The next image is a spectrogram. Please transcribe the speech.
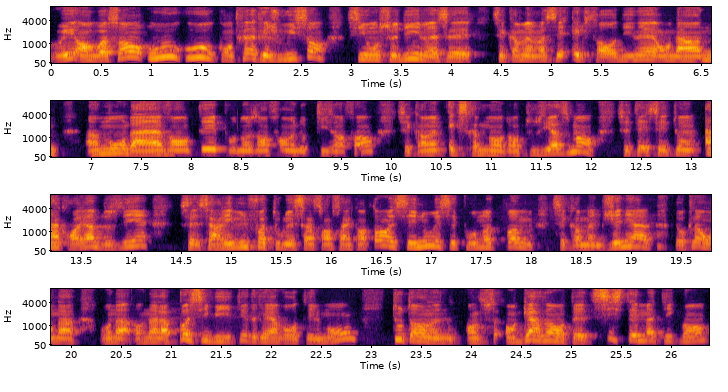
oui, angoissant ou, ou au contraire réjouissant. Si on se dit, mais c'est quand même assez extraordinaire, on a un, un, monde à inventer pour nos enfants et nos petits-enfants, c'est quand même extrêmement enthousiasmant. C'est incroyable de se dire, ça arrive une fois tous les 550 ans et c'est nous et c'est pour notre pomme. C'est quand même génial. Donc là, on a, on, a, on a la possibilité de réinventer le monde tout en, en, gardant en tête systématiquement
